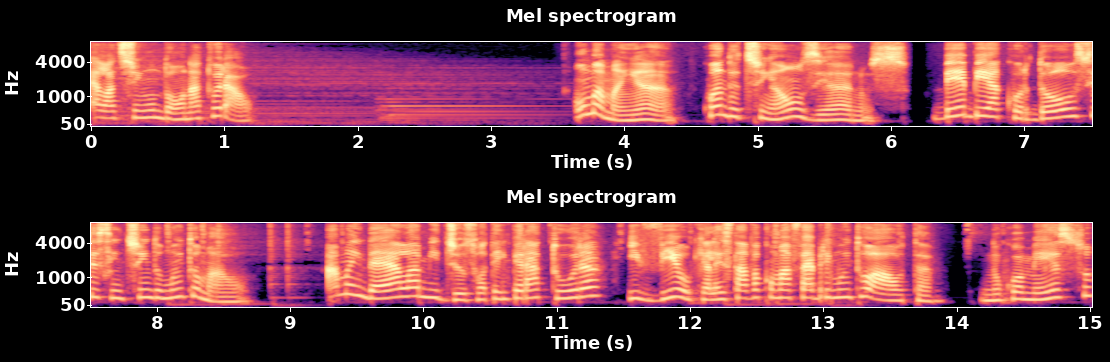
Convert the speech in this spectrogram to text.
ela tinha um dom natural. Uma manhã, quando tinha 11 anos, Baby acordou se sentindo muito mal. A mãe dela mediu sua temperatura e viu que ela estava com uma febre muito alta. No começo,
